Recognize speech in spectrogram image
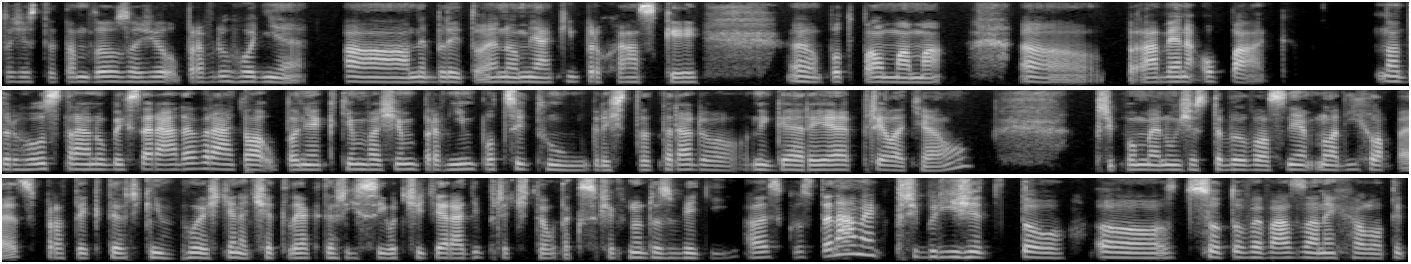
protože jste tam toho zažil opravdu hodně a nebyly to jenom nějaké procházky eh, pod palmama. Eh, právě naopak. Na druhou stranu bych se ráda vrátila úplně k těm vašim prvním pocitům, když jste teda do Nigérie přiletěl. Připomenu, že jste byl vlastně mladý chlapec, pro ty, kteří knihu ještě nečetli a kteří si určitě rádi přečtou, tak se všechno dozvědí. Ale zkuste nám jak přiblížit to, eh, co to ve vás zanechalo, ty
